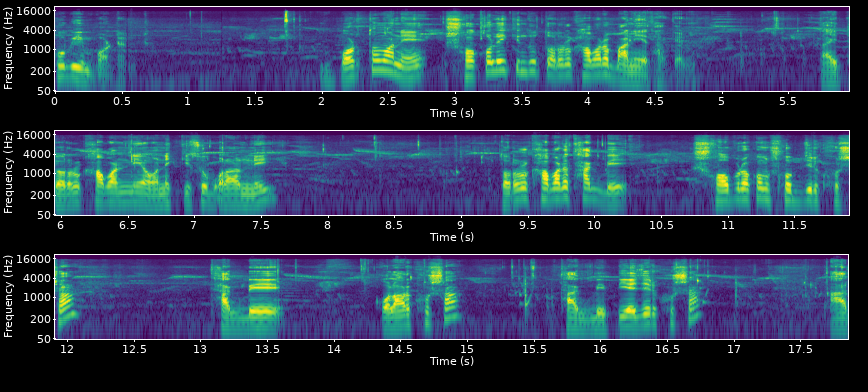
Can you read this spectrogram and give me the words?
খুবই ইম্পর্ট্যান্ট বর্তমানে সকলেই কিন্তু তরল খাবার বানিয়ে থাকেন। তাই তরল খাবার নিয়ে অনেক কিছু বলার নেই। তরল খাবারে থাকবে সব রকম সবজির খোসা, থাকবে কলার খোসা, থাকবে পেঁয়াজের খোসা। আর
